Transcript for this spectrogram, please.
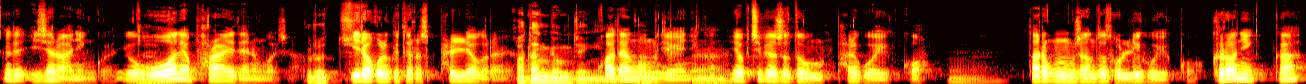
근데 이제는 아닌 거예요. 이거 5원에 팔아야 되는 거죠. 그렇죠. 1억을 그대로 팔려 그러면. 과당 경쟁이. 과당 공정이니까 옆집에서도 팔고 있고 다른 공장도 돌리고 있고 그러니까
